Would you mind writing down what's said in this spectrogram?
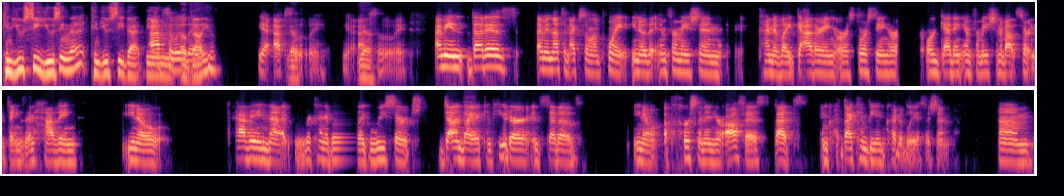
Can you see using that? Can you see that being Absolutely. of value yeah, absolutely. Yeah. yeah, absolutely. I mean, that is, I mean, that's an excellent point. You know, the information kind of like gathering or sourcing or or getting information about certain things and having, you know, having that kind of like research done by a computer instead of, you know, a person in your office, that's inc- that can be incredibly efficient. Um,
